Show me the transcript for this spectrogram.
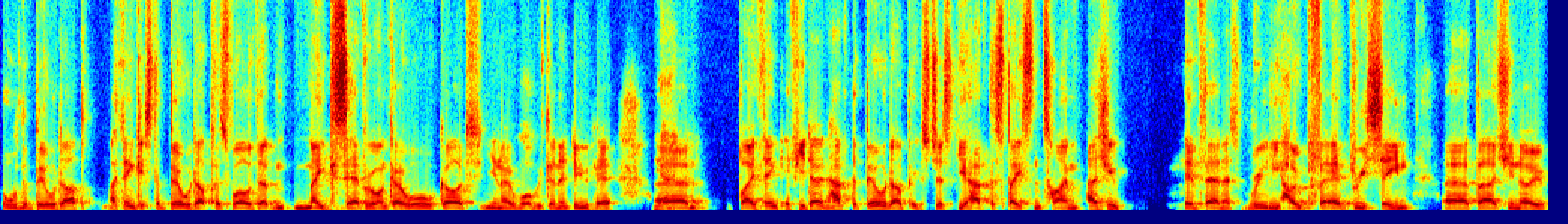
all the build up. I think it's the build up as well that makes everyone go, "Oh God, you know what we're going to do here." Yeah. Um, but I think if you don't have the build up, it's just you have the space and time. As you, in fairness, really hope for every scene. Uh, but as you know,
